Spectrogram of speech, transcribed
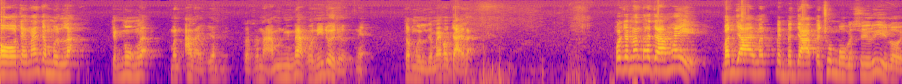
ต่อจากนั้นจะมึนละจะงงละ มันอะไรยังศาสนามันมีมากกว่านี้ด้วยเหรอเนี่ยจะมึนจะไม่เข้าใจละเพราะฉะนั้นถ้าจะให้บรรยายมันเป็นบรรยายเป็นชั่วโมงเป็นซีรีส์เลย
